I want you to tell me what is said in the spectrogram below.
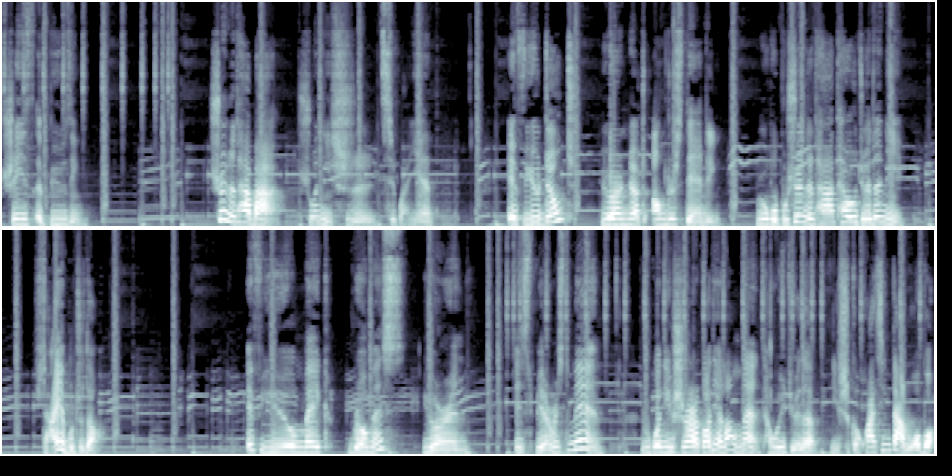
she is abusing。顺着她吧，说你是妻管严。If you don't, you are not understanding。如果不顺着她，她会觉得你啥也不知道。 If you make romance, you are an experienced man. 如果你时而搞点浪漫，他会觉得你是个花心大萝卜。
